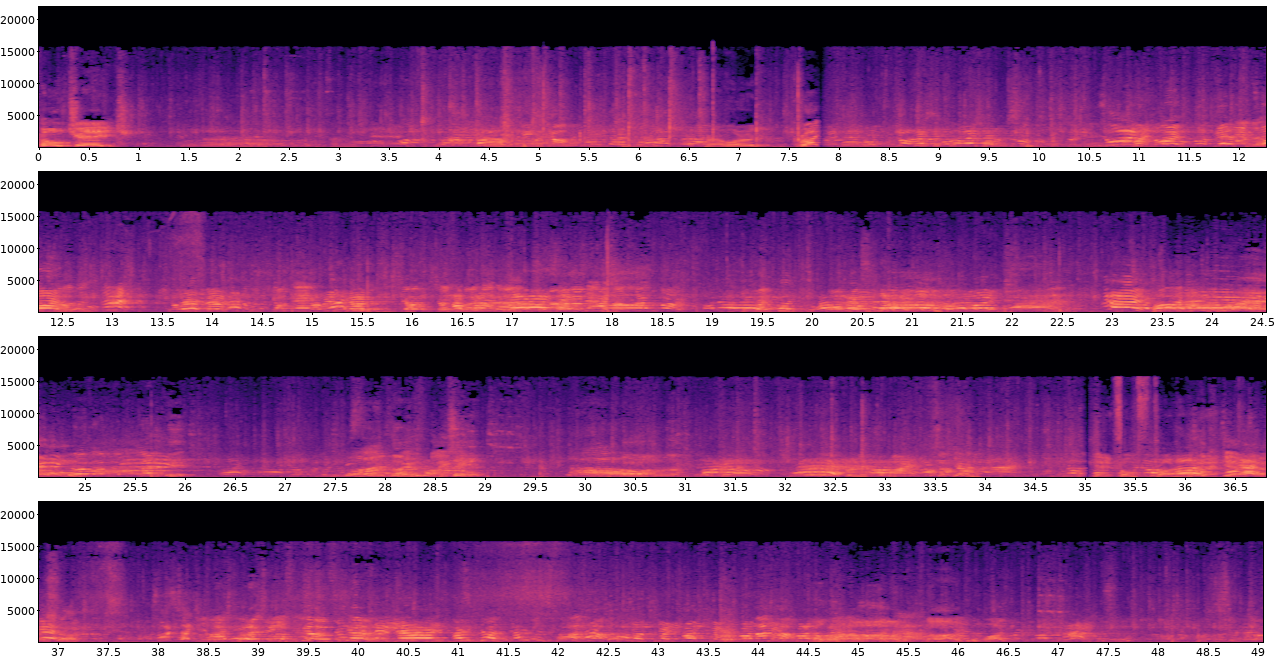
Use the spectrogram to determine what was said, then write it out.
Ball change. Right, Warren. Great. Yeah, from Primark, yeah. Ah, lucky Marcus.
